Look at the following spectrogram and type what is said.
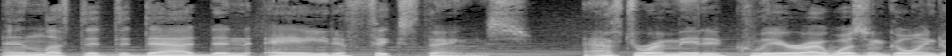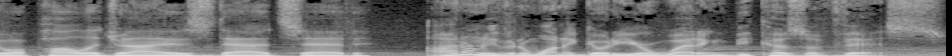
and left it to dad and A to fix things. After I made it clear I wasn't going to apologize, dad said, I don't even want to go to your wedding because of this.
